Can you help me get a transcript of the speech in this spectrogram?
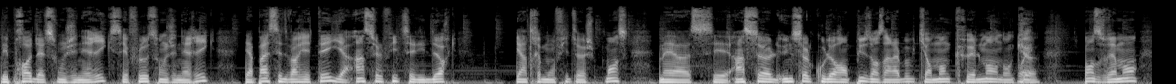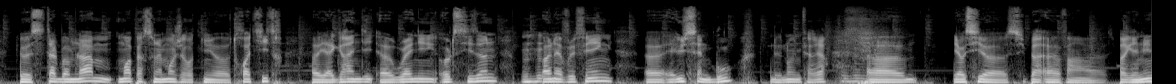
Les prods, elles sont génériques, ses flows sont génériques. Il y a pas assez de variété. Il y a un seul feat, c'est Durk, qui est un très bon feat, euh, je pense. Mais euh, c'est un seul, une seule couleur en plus dans un album qui en manque cruellement. Donc, Ouais. Euh, je pense vraiment que cet album-là, moi personnellement, j'ai retenu euh, trois titres. Euh, Il y a Grinding, euh, Grinding All Season, Mhm. On Everything euh, et Usain Boo. Le nom il me fait rire. Euh, il y a aussi euh, Super, euh, enfin euh, Super Gremlins,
